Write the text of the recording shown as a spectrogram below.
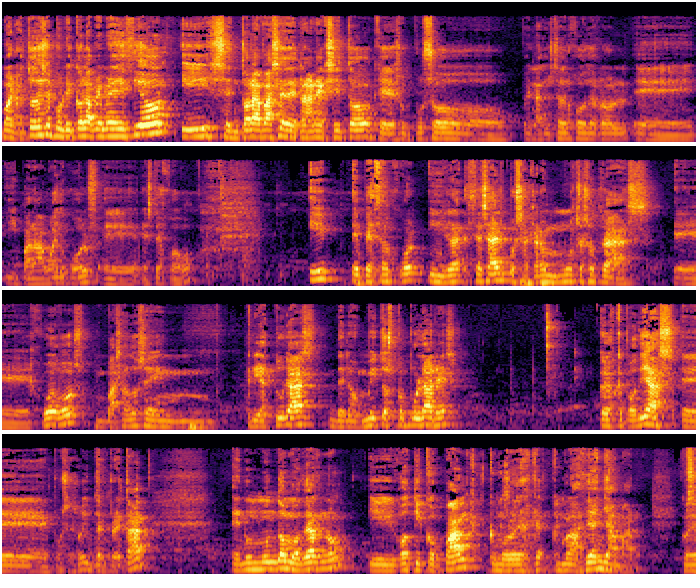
Bueno, entonces se publicó la primera edición y sentó la base de gran éxito que supuso en la industria del juego de rol eh, y para White Wolf eh, este juego. Y empezó, con- y gracias a él pues sacaron muchos otros juegos basados en criaturas de los mitos populares que los que podías eh, pues eso interpretar en un mundo moderno y gótico punk como lo, como lo hacían llamar. Con Sí,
